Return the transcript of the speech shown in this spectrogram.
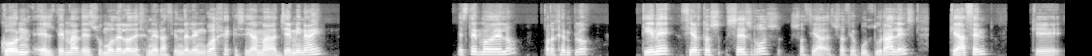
con el tema de su modelo de generación de lenguaje que se llama Gemini. Este modelo, por ejemplo, tiene ciertos sesgos socioculturales que hacen que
